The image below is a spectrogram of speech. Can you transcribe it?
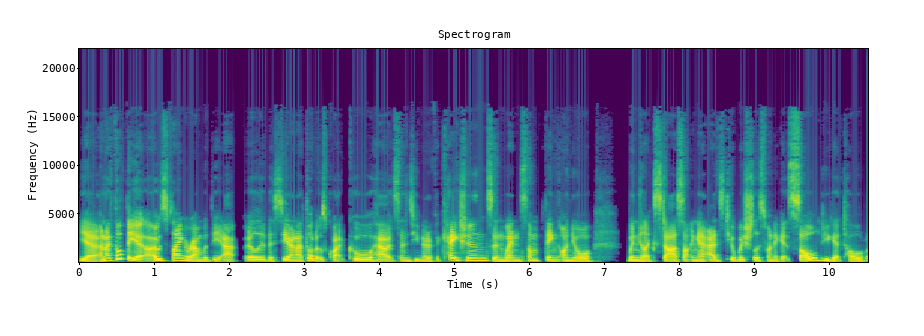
Yeah, and I thought the I was playing around with the app earlier this year and I thought it was quite cool how it sends you notifications and when something on your when you like star something it adds to your wish list when it gets sold you get told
